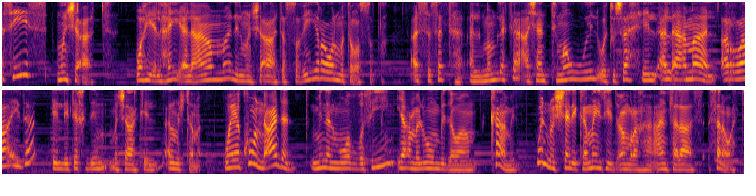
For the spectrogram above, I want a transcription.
تأسيس منشآت وهي الهيئة العامة للمنشآت الصغيرة والمتوسطة. أسستها المملكة عشان تمول وتسهل الأعمال الرائدة اللي تخدم مشاكل المجتمع. ويكون عدد من الموظفين يعملون بدوام كامل وأن الشركة ما يزيد عمرها عن ثلاث سنوات.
